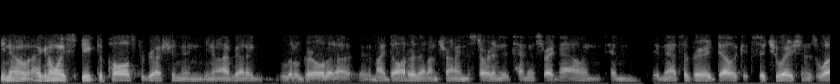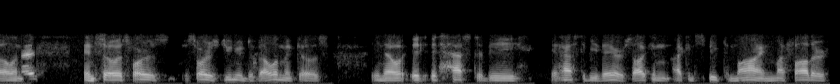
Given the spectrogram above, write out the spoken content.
you know, I can only speak to Paul's progression, and you know, I've got a little girl that I, my daughter that I'm trying to start into tennis right now, and and and that's a very delicate situation as well. And and so as far as as far as junior development goes, you know, it it has to be it has to be there. So I can I can speak to mine. My father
